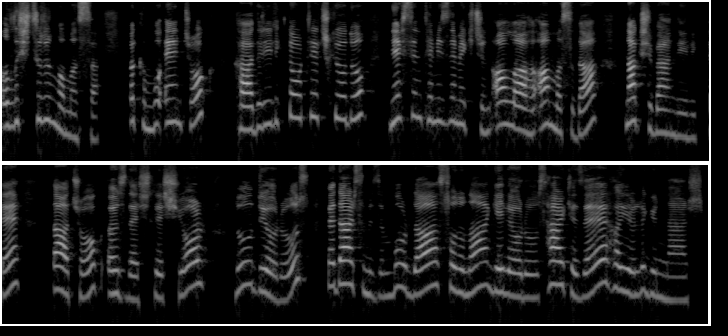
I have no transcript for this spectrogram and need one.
alıştırılmaması. Bakın bu en çok Kadirilikte ortaya çıkıyordu. Nefsini temizlemek için Allah'ı anması da Nakşibendilikte daha çok özdeşleşiyor diyoruz ve dersimizin burada sonuna geliyoruz. Herkese hayırlı günler.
